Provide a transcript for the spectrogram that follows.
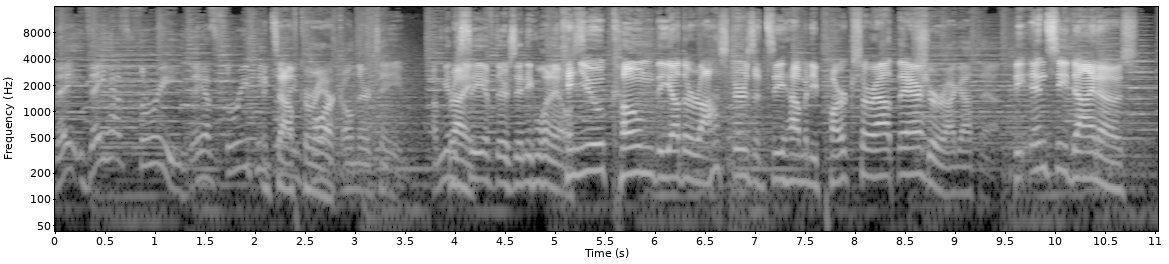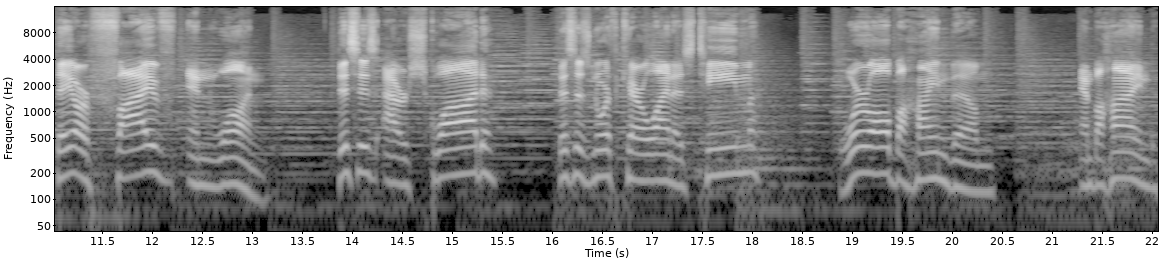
they they have three. They have three people South named Korea. Park on their team. I'm gonna Right. see if there's anyone else. Can you comb the other rosters and see how many parks are out there? Sure, I got that. The NC Dinos, they are five and one. This is our squad. This is North Carolina's team. We're all behind them. And behind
